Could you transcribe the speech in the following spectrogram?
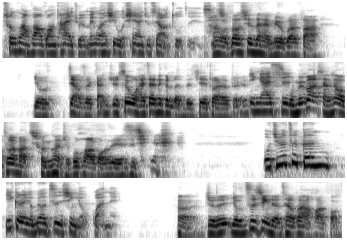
存款花光，他也觉得没关系，我现在就是要做这件事情。啊，我到现在还没有办法。有这样子的感觉，所以我还在那个冷的阶段，对，应该是我没办法想象我突然把存款全部花光这件事情。我觉得这跟一个人有没有自信有关呢？嗯，觉得有自信的人才有办法花光。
